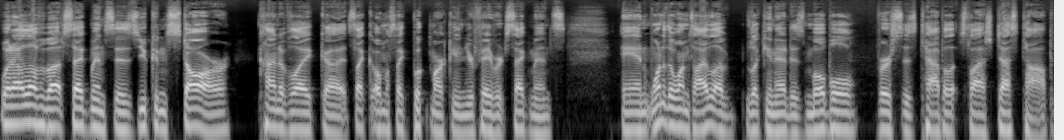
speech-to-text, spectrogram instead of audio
What I love about segments is you can star kind of like uh, it's like almost like bookmarking your favorite segments. And one of the ones I love looking at is mobile versus tablet slash desktop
